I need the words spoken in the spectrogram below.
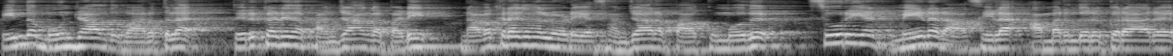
இந்த மூன்றாவது வாரத்தில் திருக்கணித பஞ்சாங்கப்படி நவக்கிரகங்களுடைய சஞ்சாரம் பார்க்கும்போது சூரியன் மீன ராசியில் அமர்ந்திருக்கிறாரு.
